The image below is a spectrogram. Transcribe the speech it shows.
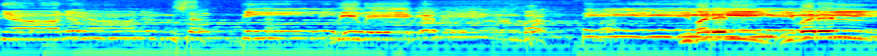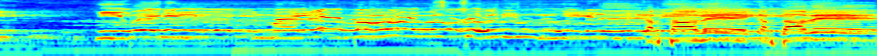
ജ്ഞാനം ശക്തി വിവേകം ഭക്തി. ഇവരിൽ ഇവരിൽ. ഇവരിൽ മഴ പോൽ ചൊരിഞ്ഞിട. കർത്താവേ കർത്താവേ.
